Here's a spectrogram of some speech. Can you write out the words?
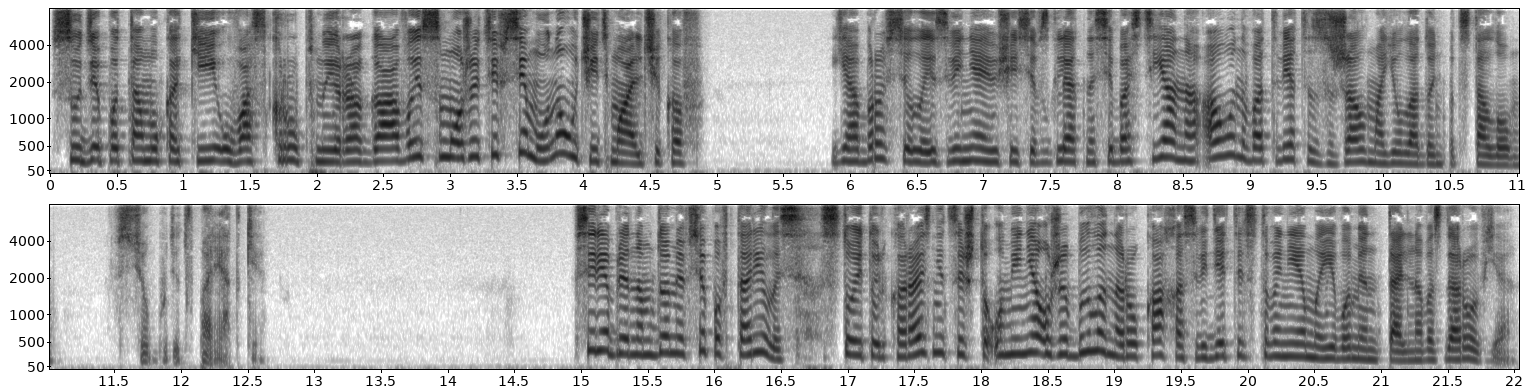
Судя по тому, какие у вас крупные рога, вы сможете всему научить мальчиков». Я бросила извиняющийся взгляд на Себастьяна, а он в ответ сжал мою ладонь под столом. «Все будет в порядке». В Серебряном доме все повторилось, с той только разницей, что у меня уже было на руках освидетельствование моего ментального здоровья.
